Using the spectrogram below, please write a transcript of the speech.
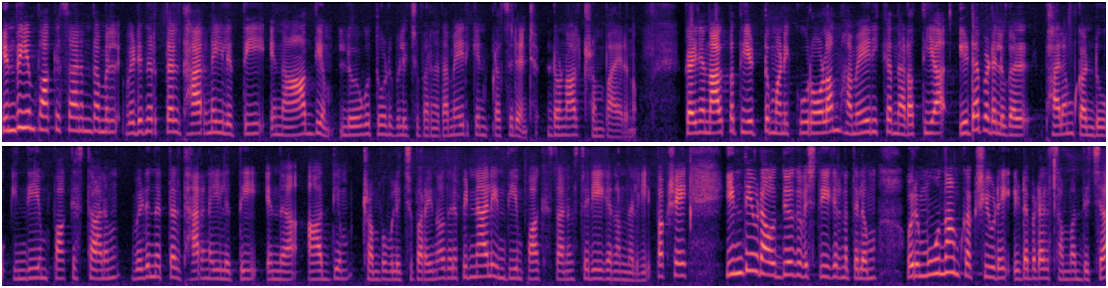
ഇന്ത്യയും പാകിസ്ഥാനും തമ്മിൽ വെടിനിർത്തൽ ധാരണയിലെത്തി എന്ന് ആദ്യം ലോകത്തോട് വിളിച്ചു പറഞ്ഞത് അമേരിക്കൻ പ്രസിഡന്റ് ഡൊണാൾഡ് ട്രംപ് ആയിരുന്നു കഴിഞ്ഞ നാൽപ്പത്തിയെട്ട് മണിക്കൂറോളം അമേരിക്ക നടത്തിയ ഇടപെടലുകൾ ഫലം കണ്ടു. ഇന്ത്യയും പാകിസ്ഥാനും വെടിനിർത്തൽ ധാരണയിലെത്തി എന്ന് ആദ്യം ട്രംപ് വിളിച്ചു പറയുന്നു. അതിന് പിന്നാലെ ഇന്ത്യയും പാകിസ്ഥാനും സ്ഥിരീകരണം നൽകി. പക്ഷേ ഇന്ത്യയുടെ ഔദ്യോഗിക വിശദീകരണത്തിലും ഒരു മൂന്നാം കക്ഷിയുടെ ഇടപെടൽ സംബന്ധിച്ച്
